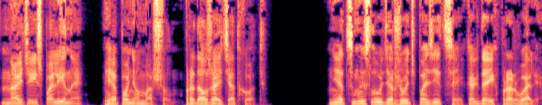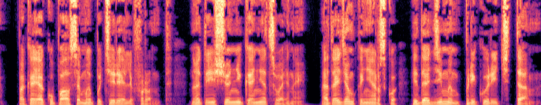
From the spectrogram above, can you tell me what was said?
Но эти исполины... Я понял, маршал. Продолжайте отход. Нет смысла удерживать позиции, когда их прорвали. Пока я купался, мы потеряли фронт. Но это еще не конец войны. Отойдем к Нерску и дадим им прикурить там.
